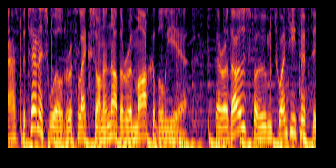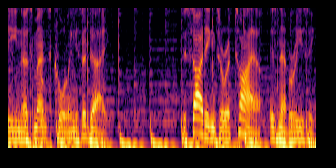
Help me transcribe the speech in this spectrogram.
As the tennis world reflects on another remarkable year, there are those for whom 2015 has meant calling it a day. Deciding to retire is never easy.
